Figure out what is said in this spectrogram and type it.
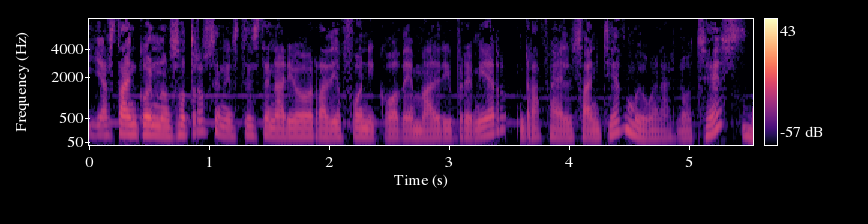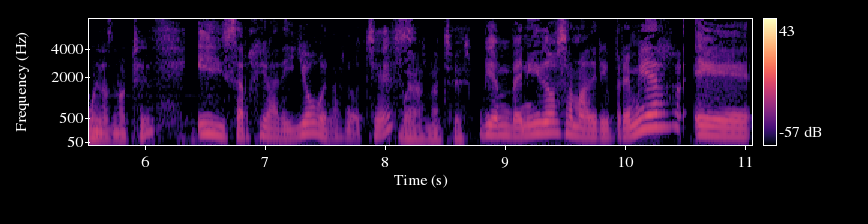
Y ya están con nosotros en este escenario radiofónico de Madrid Premier Rafael Sánchez, muy buenas noches. Buenas noches. Y Sergio Adillo, buenas noches. Buenas noches. Bienvenidos a Madrid Premier. Eh,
